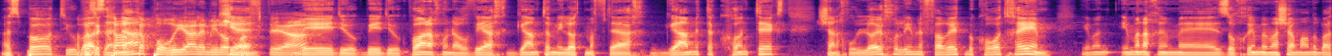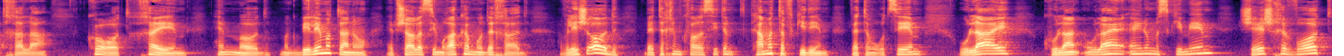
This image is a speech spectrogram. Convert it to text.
אז פה תהיו אבל זה בהאזנה. קרקע פוריה למילות כן, מפתח. בדיוק, בדיוק. פה אנחנו נרוויח גם את המילות מפתח, גם את הקונטקסט שאנחנו לא יכולים לפרט בקורות חיים. אם, אם אנחנו uh, זוכרים במה שאמרנו בהתחלה, קורות חיים הם מאוד מגבילים אותנו. אפשר לשים רק עמוד אחד, אבל יש עוד. בטח אם כבר עשיתם כמה תפקידים, ואתם רוצים, אולי, כולן, אולי היינו מסכימים שיש חברות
